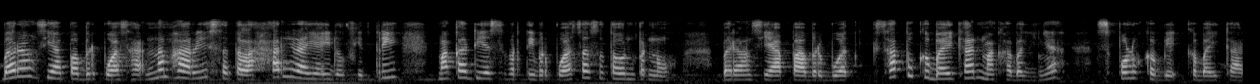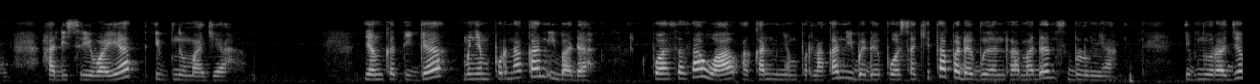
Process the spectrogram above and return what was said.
barang siapa berpuasa enam hari setelah hari raya Idul Fitri, maka dia seperti berpuasa setahun penuh. Barang siapa berbuat satu kebaikan, maka baginya 10 keba kebaikan. Hadis riwayat Ibnu Majah. Yang ketiga, menyempurnakan ibadah. Puasa Sawal akan menyempurnakan ibadah puasa kita pada bulan Ramadan sebelumnya. Ibnu Rajab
